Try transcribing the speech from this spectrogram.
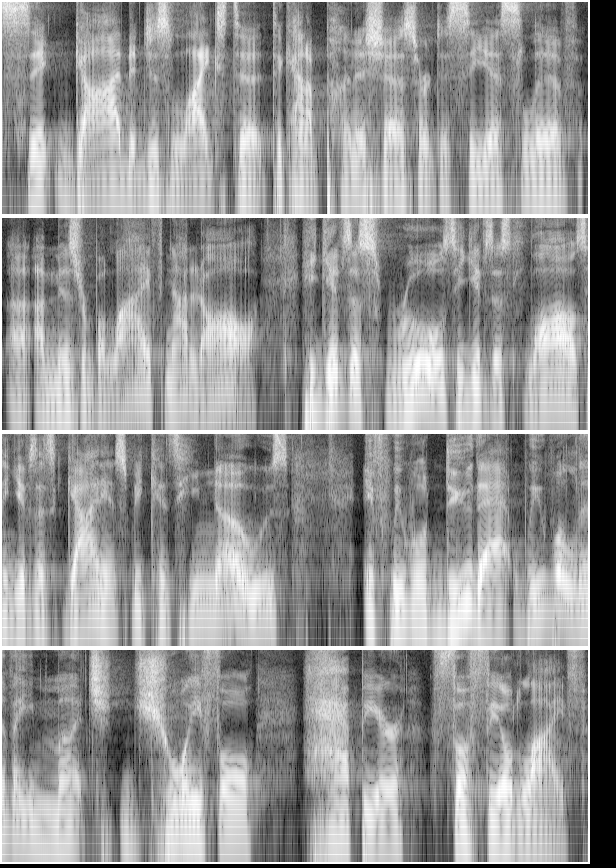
sick God that just likes to, to kind of punish us or to see us live a, a miserable life. Not at all. He gives us rules, he gives us laws, he gives us guidance because he knows if we will do that, we will live a much joyful, happier, fulfilled life,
